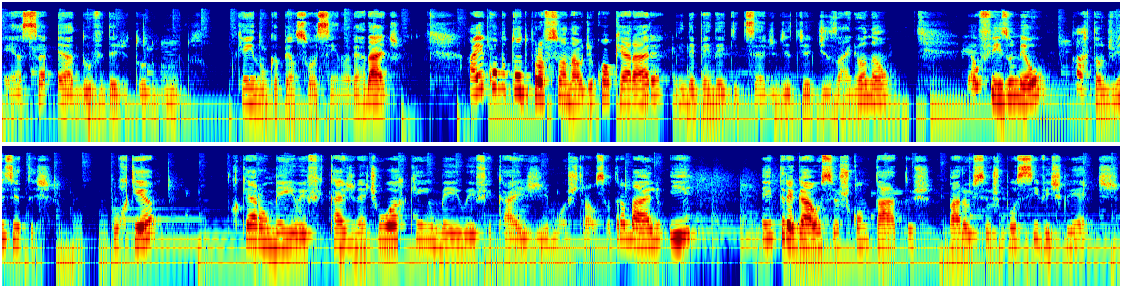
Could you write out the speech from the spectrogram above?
Essa é a dúvida de todo mundo. Quem nunca pensou assim, não é verdade? Aí, como todo profissional de qualquer área, independente de ser de design ou não, eu fiz o meu cartão de visitas. Por quê? Porque era um meio eficaz de networking, um meio eficaz de mostrar o seu trabalho e entregar os seus contatos para os seus possíveis clientes.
